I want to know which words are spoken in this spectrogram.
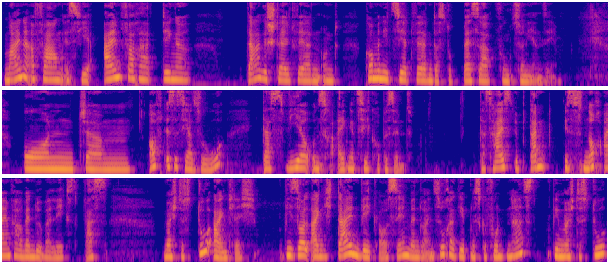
Meine Erfahrung ist, je einfacher Dinge dargestellt werden und kommuniziert werden, desto besser funktionieren sie. Und ähm, oft ist es ja so, dass wir unsere eigene Zielgruppe sind. Das heißt, dann ist es noch einfacher, wenn du überlegst, was möchtest du eigentlich? Wie soll eigentlich dein Weg aussehen, wenn du ein Suchergebnis gefunden hast? Wie möchtest du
